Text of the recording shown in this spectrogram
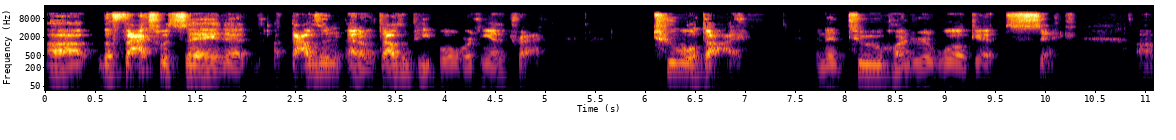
uh, the facts would say that a thousand out of a thousand people working at a track, two will die, and then 200 will get sick. Uh,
